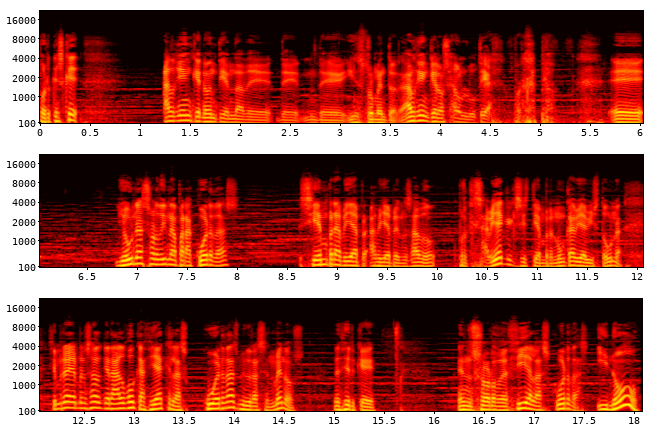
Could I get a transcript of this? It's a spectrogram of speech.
Porque es que alguien que no entienda de, de- de instrumentos, alguien que no sea un luthier, por ejemplo, eh, yo una sordina para cuerdas siempre había, había pensado, porque sabía que existían, pero nunca había visto una, siempre había pensado que era algo que hacía que las cuerdas vibrasen menos. Es decir, que ensordecía las cuerdas. Y no.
